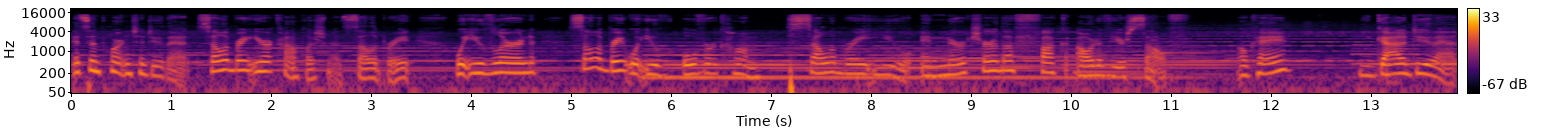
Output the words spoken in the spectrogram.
It's important to do that. Celebrate your accomplishments. Celebrate what you've learned. Celebrate what you've overcome. Celebrate you and nurture the fuck out of yourself. Okay? You gotta do that.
